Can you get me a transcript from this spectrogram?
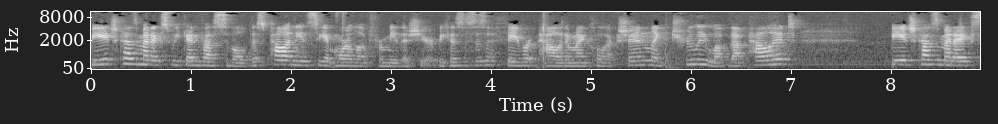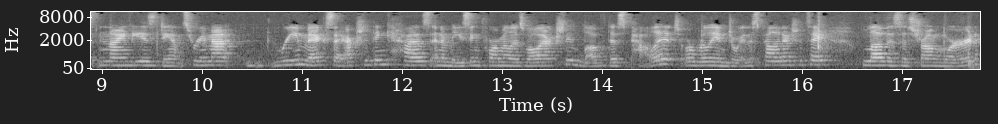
BH Cosmetics Weekend Festival. This palette needs to get more love from me this year because this is a favorite palette in my collection. Like, truly love that palette. BH Cosmetics 90s Dance Remix, I actually think has an amazing formula as well. I actually love this palette, or really enjoy this palette, I should say. Love is a strong word.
